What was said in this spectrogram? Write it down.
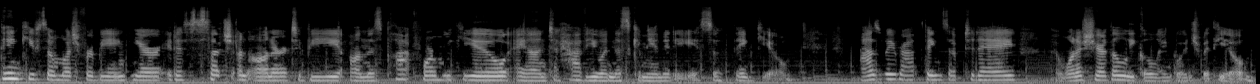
Thank you so much for being here. It is such an honor to be on this platform with you and to have you in this community. So, thank you. As we wrap things up today, I want to share the legal language with you.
